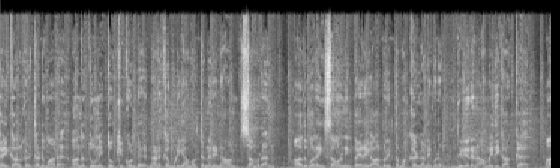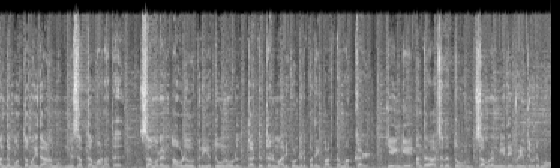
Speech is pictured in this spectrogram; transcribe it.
கை கால்கள் தடுமாற அந்த தூணை தூக்கிக் கொண்டு நடக்க முடியாமல் திணறினான் சமரன். அதுவரை சமரனின் பெயரை ஆர்ப்பரித்த மக்கள் அனைவரும் திடீரென அமைதி காக்க அந்த மொத்த மைதானமும் நிசப்தமானது. சமரன் அவ்வளவு பெரிய தூணோடு தட்டு தடுமாறி கொண்டிருப்பதை பார்த்த மக்கள் எங்கே அந்த ராட்சத தூண் சமரன் மீதை விழுந்து விடுமோ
